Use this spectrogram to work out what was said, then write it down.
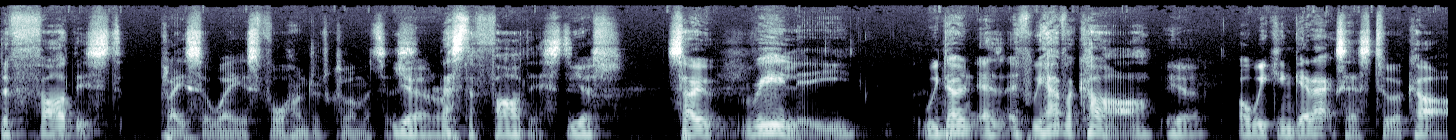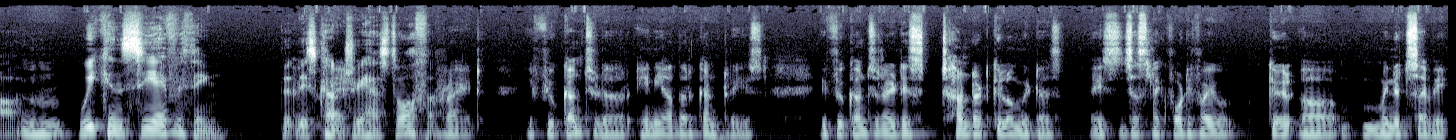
the farthest place away is 400 kilometers. Yeah, right. That's the farthest. Yes. So really, we don't. If we have a car, Yeah. or we can get access to a car, Mm-hmm. we can see everything that this country has to offer. Right. If you consider any other countries, if you consider it is 100 kilometers, it's just like 45 uh, minutes away.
